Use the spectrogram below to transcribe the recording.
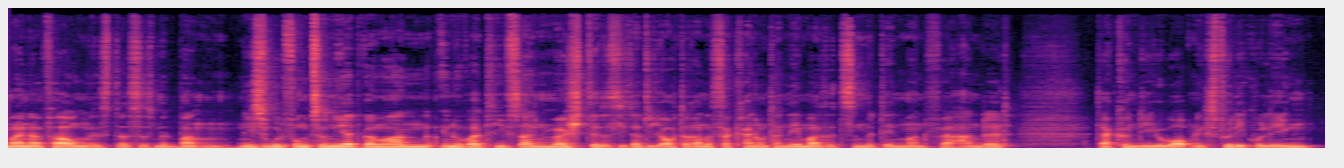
Meine Erfahrung ist, dass es mit Banken nicht so gut funktioniert, wenn man innovativ sein möchte. Das liegt natürlich auch daran, dass da keine Unternehmer sitzen, mit denen man verhandelt. Da können die überhaupt nichts für die Kollegen.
